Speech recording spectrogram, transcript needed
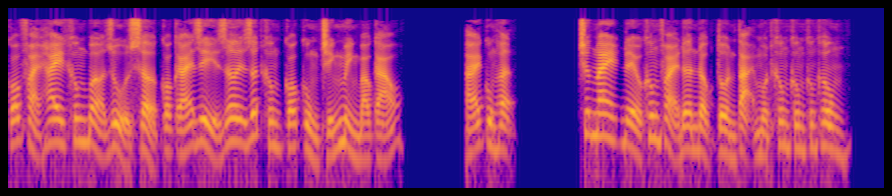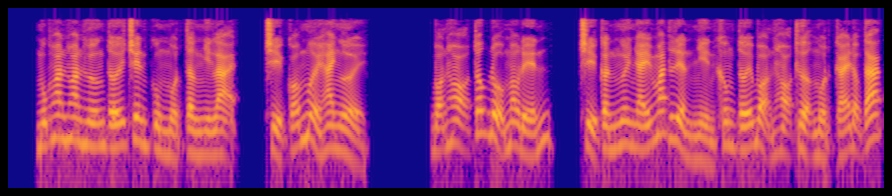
có phải hay không bở rủ sở có cái gì rơi rất không có cùng chính mình báo cáo. Ái cùng hận. Trước nay đều không phải đơn độc tồn tại một không không không không. Mục hoan hoan hướng tới trên cùng một tầng nhìn lại, chỉ có 12 người. Bọn họ tốc độ mau đến, chỉ cần ngươi nháy mắt liền nhìn không tới bọn họ thượng một cái động tác.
